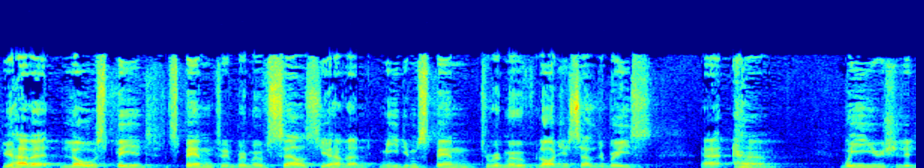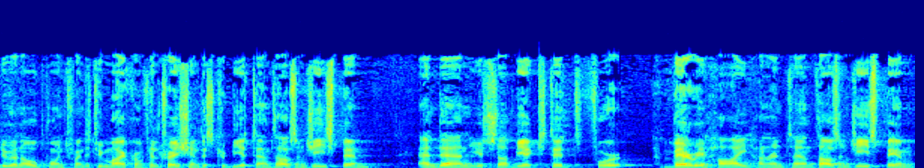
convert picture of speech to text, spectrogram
You have a low speed spin to remove cells. You have a medium spin to remove larger cell debris. Uh, we usually do an 0.22 micron filtration. This could be a 10,000 G spin. And then you subject it for very high 110,000 G spin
